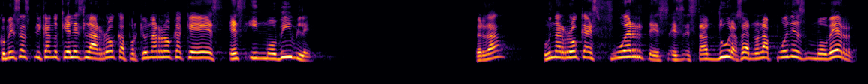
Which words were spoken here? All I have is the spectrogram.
comienza explicando que Él es la roca, porque una roca que es, es inmovible. ¿Verdad? Una roca es fuerte, es, está dura, o sea, no la puedes mover.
